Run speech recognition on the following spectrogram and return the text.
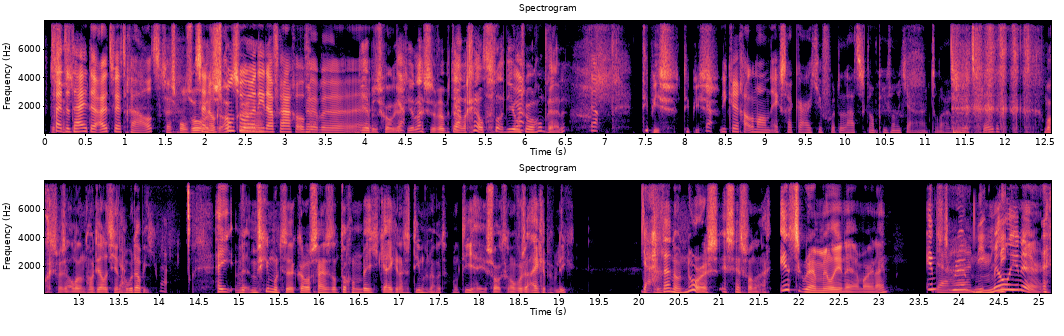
het feit dat hij eruit werd gehaald. Zijn sponsoren. zijn ook dus sponsoren ook, die daar vragen over ja, hebben. die hebben dus gewoon gezegd, ja. luister, we betalen geld. Laat die jongens gewoon rondrijden. Ja. Typisch, typisch. Ja, die kregen allemaal een extra kaartje voor de laatste Grand Prix van het jaar. En toen waren ze weer tevreden. Mochten ze met z'n allen een hotelletje in. Abu Dhabi. Ja. Hey, we- misschien moet Carlos Sainz dan toch een beetje kijken naar zijn teamgenoot. Want die zorgt gewoon voor zijn eigen publiek. Ja, Lando Norris is sinds vandaag Instagram-miljonair, Marjolein. Ja, niet- Instagram-miljonair.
